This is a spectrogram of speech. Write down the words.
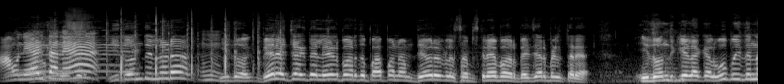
ಅವ್ನ್ ಹೇಳ್ತಾನೆ. ಇದೊಂದು ಇಲ್ಲ ನೋಡ. ಇದು ಬೇರೆ ಜಾಗದಲ್ಲಿ ಹೇಳ್ಬಾರ್ದು ಪಾಪ ನಮ್ ದೇವರುಗಳು ಸಬ್ಸ್ಕ್ರೈಬರ್ ಬೇಜಾರ್ ಬೀಳ್ತಾರೆ. ಇದೊಂದು ಕೇಳಕ್ಕಲ್ಲ ಉಬ್ ಇದನ್ನ.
